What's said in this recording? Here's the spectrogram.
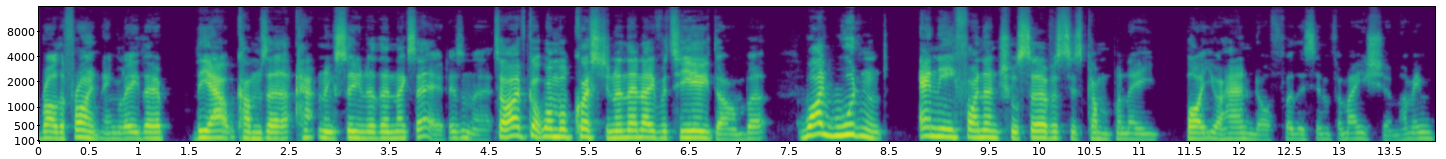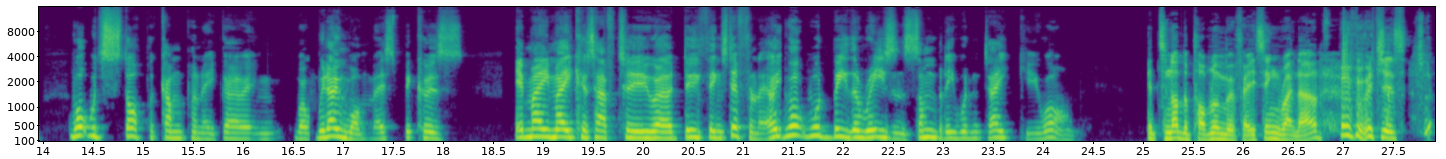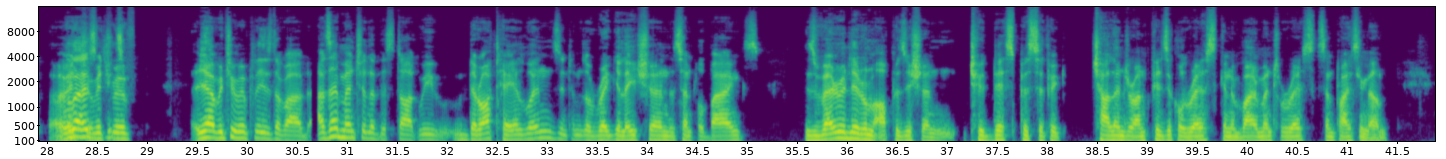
rather frighteningly they're the outcomes are happening sooner than they said, isn't it? So I've got one more question and then over to you, Dom. But why wouldn't any financial services company bite your hand off for this information? I mean, what would stop a company going, well, we don't want this because it may make us have to uh, do things differently? What would be the reason somebody wouldn't take you on? It's not the problem we're facing right now, which is well, which, which we've yeah, which we're pleased about. As I mentioned at the start, we there are tailwinds in terms of regulation, the central banks, there's very little opposition to this specific challenge around physical risk and environmental risks and pricing them.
